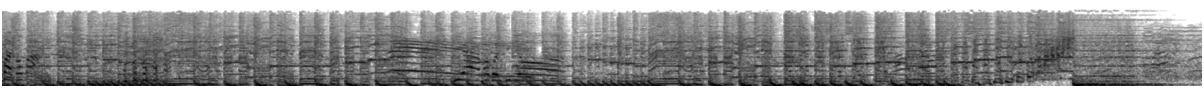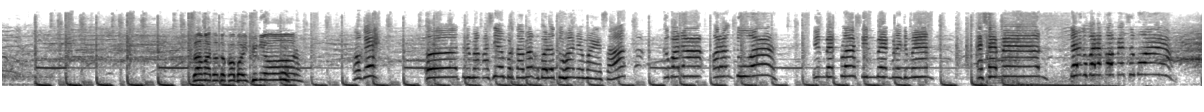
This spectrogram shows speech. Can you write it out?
Iya, Cowboy Junior. Selamat untuk Cowboy Junior. Oke, eh, terima kasih yang pertama kepada Tuhan Yang Maha Esa, kepada orang tua, Inback Plus, Inback Manajemen, SMN, dan kepada komen semua.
